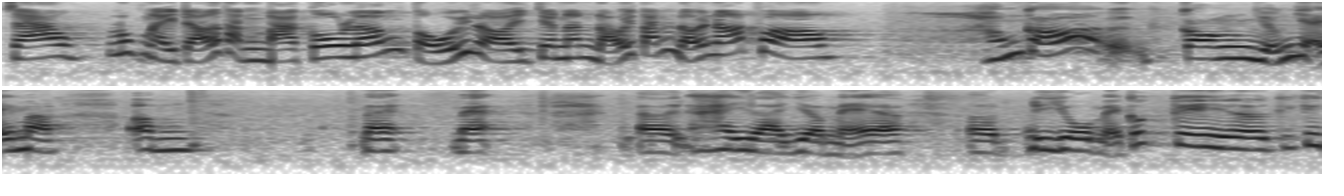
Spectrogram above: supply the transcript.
Sao? Lúc này trở thành bà cô lớn tuổi rồi Cho nên đổi tánh đổi nết phải không? Không có con vẫn vậy mà Ờm, Mẹ mẹ ờ, hay là giờ mẹ ờ, đi vô mẹ cất cái, ờ, cái cái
